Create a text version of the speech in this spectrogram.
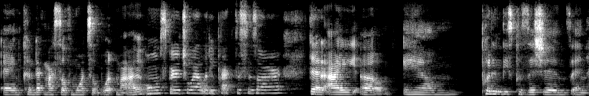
and connect myself more to what my own spirituality practices are, that I um, am put in these positions and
